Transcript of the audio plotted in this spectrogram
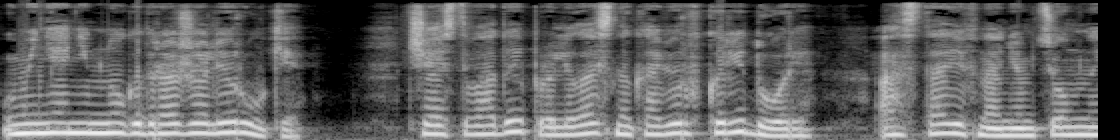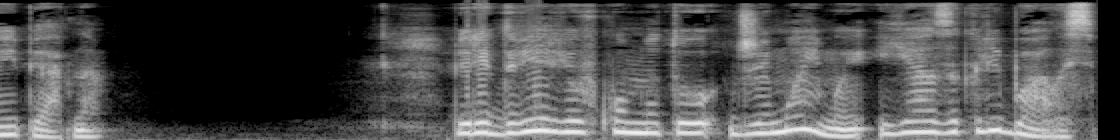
У меня немного дрожали руки. Часть воды пролилась на ковер в коридоре, оставив на нем темные пятна. Перед дверью в комнату Джемаймы я заколебалась.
